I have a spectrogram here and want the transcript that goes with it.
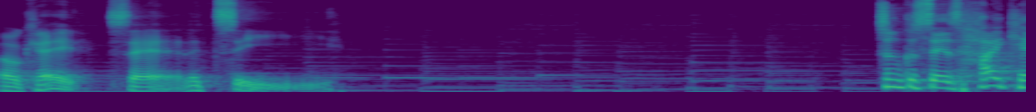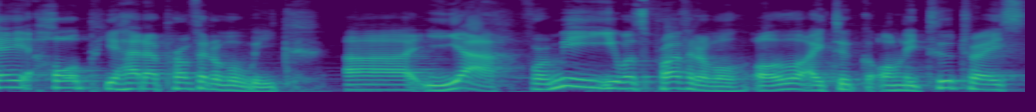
Okay, so let's see. Tsunku says, Hi Kay, hope you had a profitable week. Uh, yeah, for me it was profitable. Although I took only two trades,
